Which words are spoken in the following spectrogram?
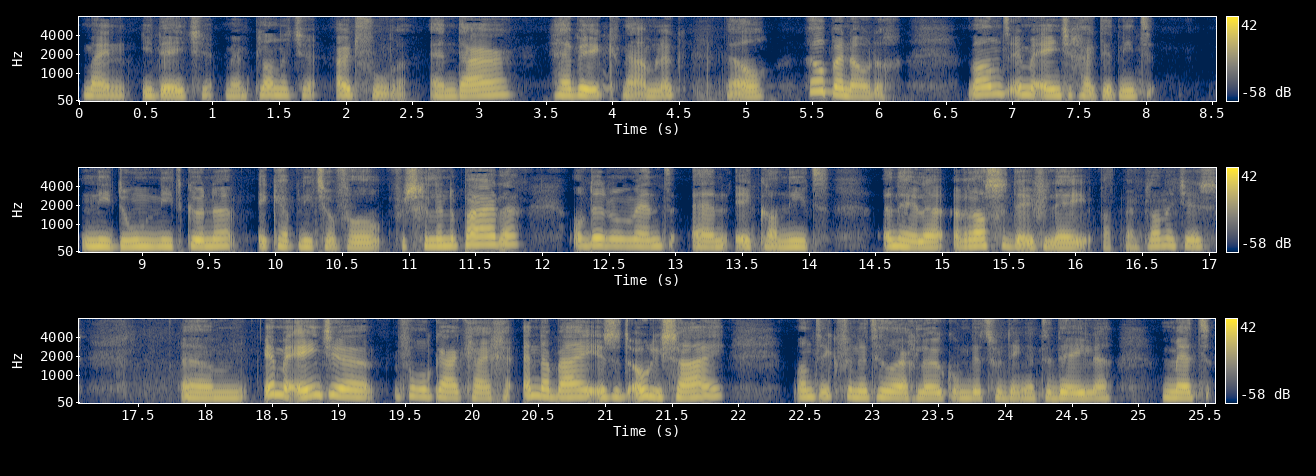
mijn ideetje, mijn plannetje uitvoeren. En daar heb ik namelijk wel hulp bij nodig. Want in mijn eentje ga ik dit niet, niet doen, niet kunnen. Ik heb niet zoveel verschillende paarden op dit moment. En ik kan niet een hele rassendefilé, wat mijn plannetje is, um, in mijn eentje voor elkaar krijgen. En daarbij is het olie saai. Want ik vind het heel erg leuk om dit soort dingen te delen met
